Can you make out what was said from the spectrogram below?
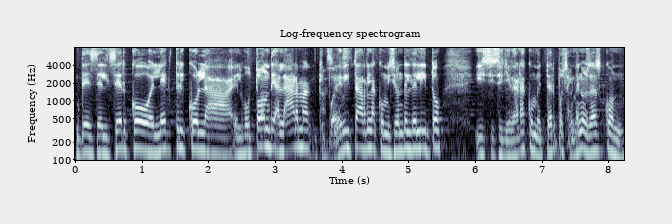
desde el cerco eléctrico, la, el botón de alarma que puede evitar la comisión del delito. Y si se llegara a cometer, pues al menos das con,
